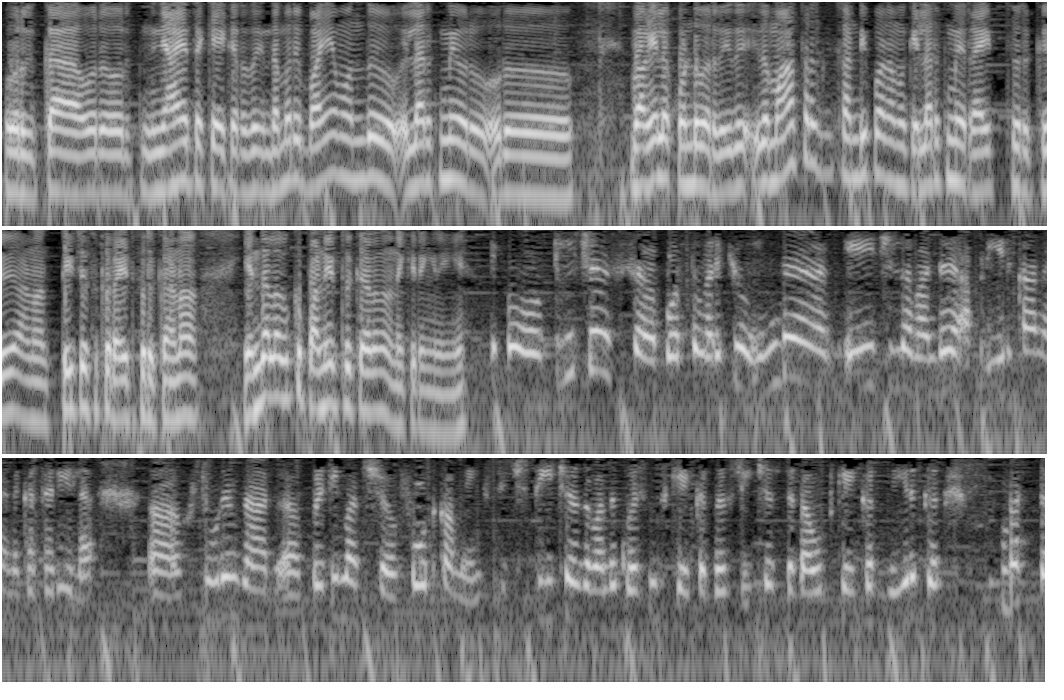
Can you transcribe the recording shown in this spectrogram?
ஒரு க- ஒரு ஒரு நியாயத்தை கேட்கறது இந்த மாதிரி பயம் வந்து எல்லாருக்குமே ஒரு ஒரு வகையில கொண்டு வருது. இது இதை மாத்திரக்கு கண்டிப்பா நமக்கு எல்லாருக்குமே ரைட்ஸ் இருக்கு. ஆனா டீச்சர்ஸ்க்கு ரைட்ஸ் இருக்கு. ஆனா எந்த அளவுக்கு பண்ணிட்டு இருக்காருன்னு நினைக்கிறீங்க நீங்க? இப்போ டீச்சர்ஸ் பொறுத்த வரைக்கும் இந்த ஏஜ்ல வந்து அப்படி இருக்கான்னு எனக்கு தெரியல. Students are pretty much forthcoming teachers வந்து கொஸ்டின்ஸ் கேட்கறது டீச்சர்ஸ் டவுட் கேட்கறது இருக்கு. பட்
